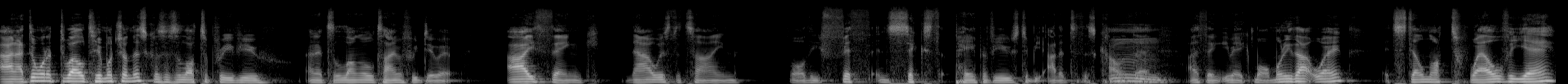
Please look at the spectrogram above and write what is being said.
and I don't want to dwell too much on this because there's a lot to preview and it's a long old time if we do it. I think now is the time for the fifth and sixth pay per views to be added to this calendar. I think you make more money that way. It's still not 12 a year.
